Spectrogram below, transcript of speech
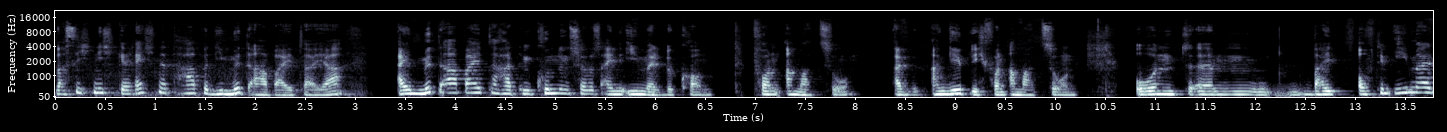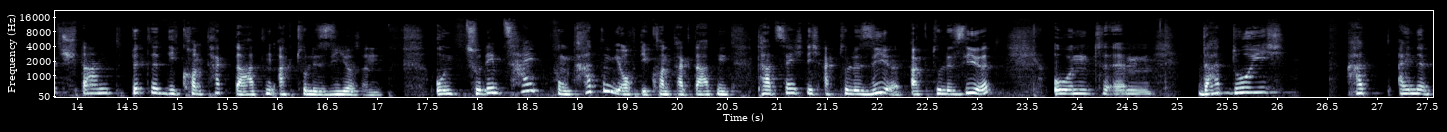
was ich nicht gerechnet habe, die Mitarbeiter, ja. Ein Mitarbeiter hat im Kundenservice eine E-Mail bekommen von Amazon, also angeblich von Amazon. Und ähm, bei, auf dem E-Mail stand, bitte die Kontaktdaten aktualisieren. Und zu dem Zeitpunkt hatten wir auch die Kontaktdaten tatsächlich aktualisiert. aktualisiert. Und ähm, dadurch hat eine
